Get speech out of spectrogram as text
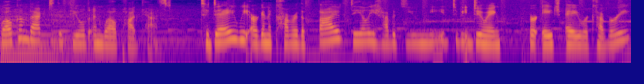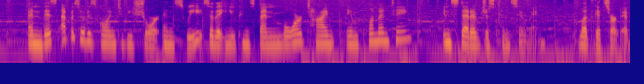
Welcome back to the Fueled and Well podcast. Today, we are going to cover the five daily habits you need to be doing for HA recovery. And this episode is going to be short and sweet so that you can spend more time implementing instead of just consuming. Let's get started.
